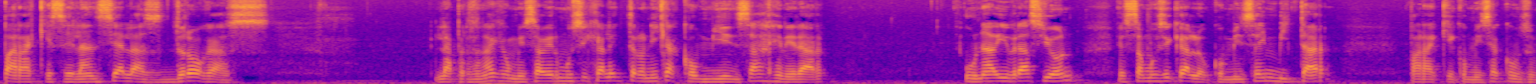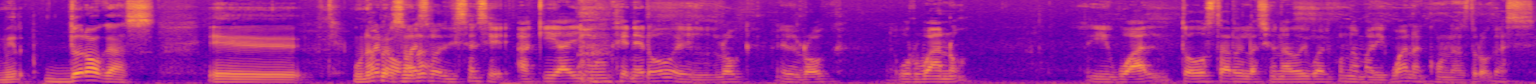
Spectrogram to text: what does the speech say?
para que se lance a las drogas. La persona que comienza a oír música electrónica comienza a generar una vibración, esta música lo comienza a invitar para que comience a consumir drogas. Eh, una persona. aquí hay un género, el rock, el rock urbano. Igual, todo está relacionado igual con la marihuana, con las drogas.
